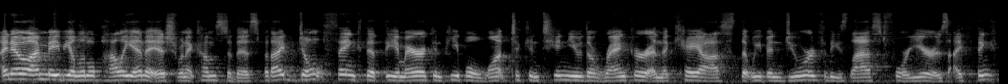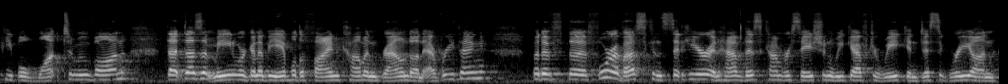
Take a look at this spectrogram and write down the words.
I know I'm maybe a little Pollyanna ish when it comes to this, but I don't think that the American people want to continue the rancor and the chaos that we've endured for these last four years. I think people want to move on. That doesn't mean we're going to be able to find common ground on everything. But if the four of us can sit here and have this conversation week after week and disagree on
